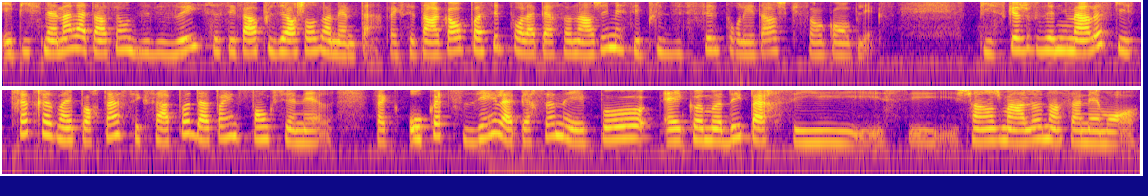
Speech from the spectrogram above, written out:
Et puis finalement, l'attention divisée, ça c'est faire plusieurs choses en même temps. C'est encore possible pour la personne âgée, mais c'est plus difficile pour les tâches qui sont complexes. Puis ce que je vous énumère là, ce qui est très, très important, c'est que ça n'a pas d'atteinte fonctionnelle. Fait qu'au quotidien, la personne n'est pas incommodée par ces, ces changements-là dans sa mémoire.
